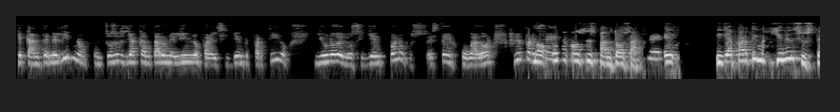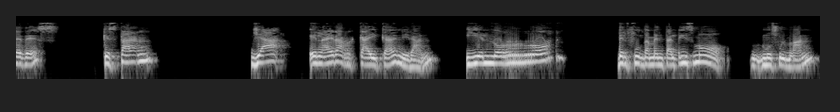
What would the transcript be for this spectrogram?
que canten el himno. Entonces ya cantaron el himno para el siguiente partido. Y uno de los siguientes, bueno, pues este jugador, a mí me no, parece... una cosa espantosa. parece- El- y aparte, imagínense ustedes que están ya en la era arcaica en Irán y el horror del fundamentalismo musulmán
